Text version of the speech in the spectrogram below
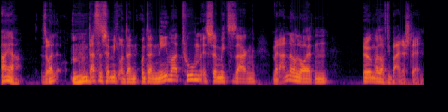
ah ja. So. Weil, mhm. und das ist für mich Unter Unternehmertum ist für mich zu sagen, mit anderen Leuten irgendwas auf die Beine stellen.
